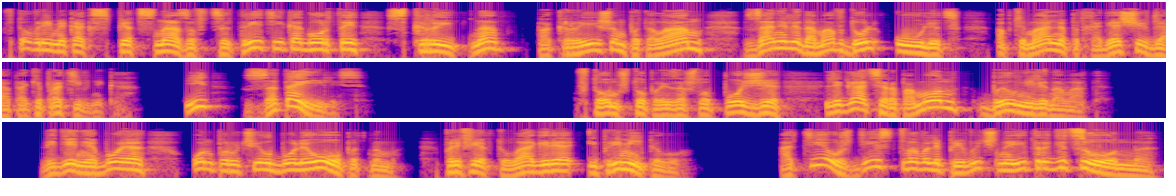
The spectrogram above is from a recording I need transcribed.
в то время как спецназовцы третьей когорты скрытно, по крышам, по тылам, заняли дома вдоль улиц, оптимально подходящих для атаки противника и затаились. В том, что произошло позже, легат Серапомон был не виноват. Ведение боя он поручил более опытным, префекту лагеря и Примипелу. а те уж действовали привычно и традиционно.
